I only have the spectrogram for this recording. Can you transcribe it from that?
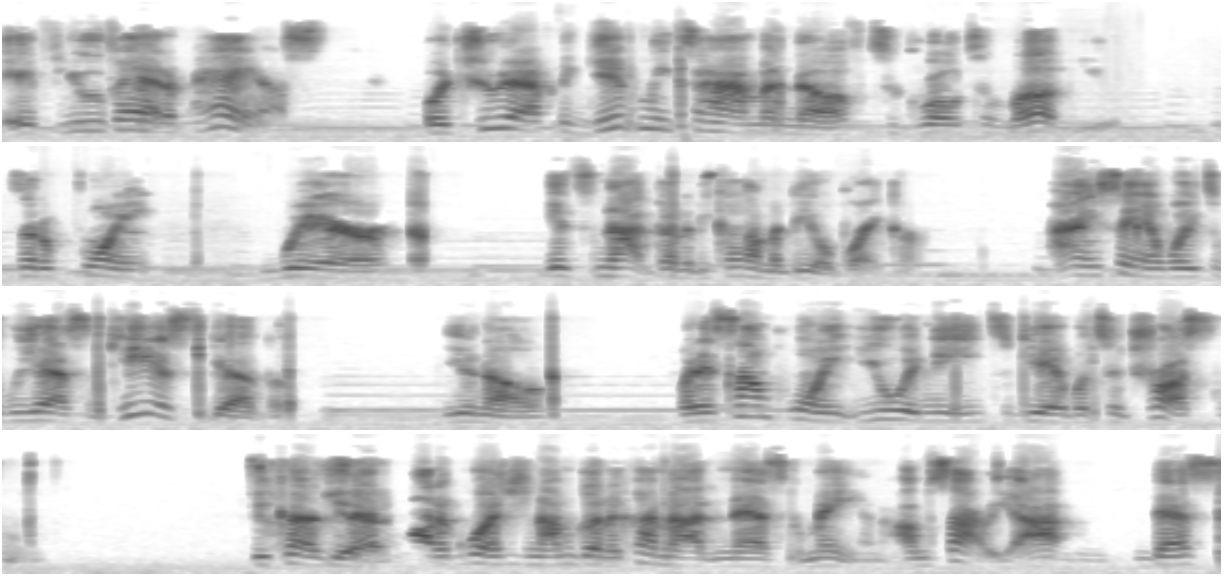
if you've had a past, but you have to give me time enough to grow to love you to the point where it's not going to become a deal breaker. I ain't saying wait till we have some kids together, you know, but at some point you would need to be able to trust me. Because Yeah. that's not a question I'm going to come out and ask a man. I'm sorry. I that's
